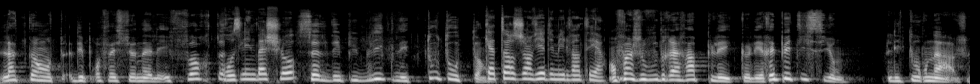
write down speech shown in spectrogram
L'attente des professionnels est forte. Roselyne Bachelot. Celle des publics l'est tout autant. 14 janvier 2021. Enfin, je voudrais rappeler que les répétitions, les tournages,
